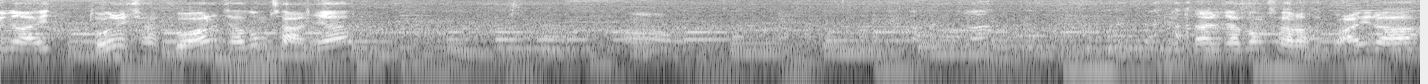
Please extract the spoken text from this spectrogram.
도윤아 이 도윤이 참 좋아하는 자동차 아니야? 어. 옛날 자동차라서 빠이라.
